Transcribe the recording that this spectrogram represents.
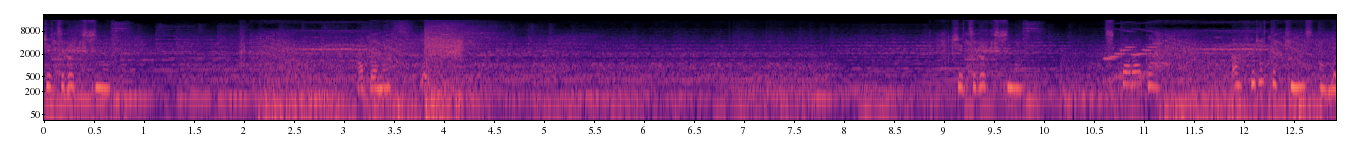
出撃します。当てます。出撃します。力が溢れてきましたね。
